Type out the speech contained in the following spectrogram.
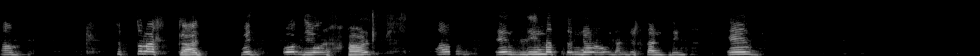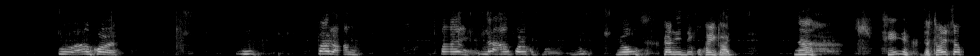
um, to trust God with all your heart um, and lean not on your own understanding and to anchor parang parang na-anchor ko po yung sarili ko kay God na He is the source of,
